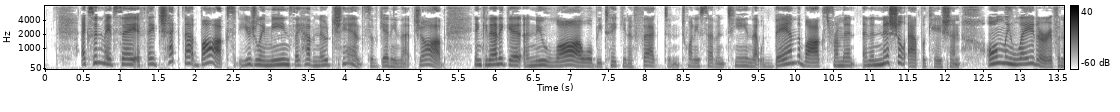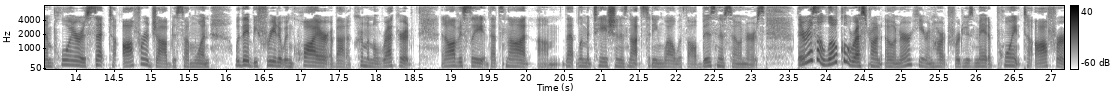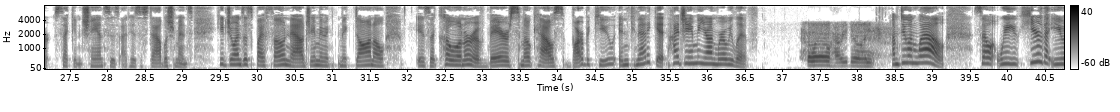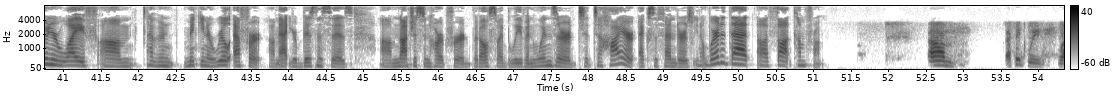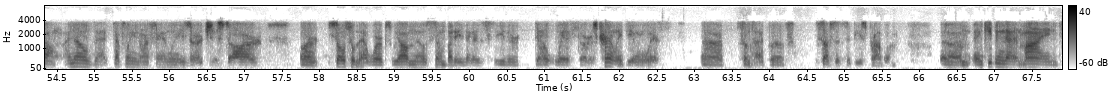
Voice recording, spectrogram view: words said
Ex inmates say if they check that box, it usually means they have no chance of getting that job. In Connecticut, a new law will be taking effect in 2017 that would ban the box from an, an initial application. Only later, if an employer is set to offer a job to someone, would they be free to inquire about a criminal record. And obviously, that's not um, that limitation is not sitting well with all business owners. There is a local restaurant owner here in Hartford who's made a point to offer second chances at his establishments. He joins us by phone now. Jamie McDonald is a co-owner of Bear's Smokehouse Barbecue in Connecticut. Hi, Jamie. You're on Where We Live. Hello, how are you doing? I'm doing well. So we hear that you and your wife um, have been making a real effort um, at your businesses, um, not just in Hartford, but also I believe in Windsor, to, to hire ex-offenders. You know, where did that uh, thought come from? Um, I think we, well, I know that definitely in our families or just our our social networks, we all know somebody that has either dealt with or is currently dealing with uh, some type of substance abuse problem. Um, and keeping that in mind,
